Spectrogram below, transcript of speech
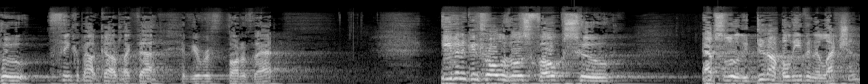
who think about God like that. Have you ever thought of that? Even in control of those folks who absolutely do not believe in election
